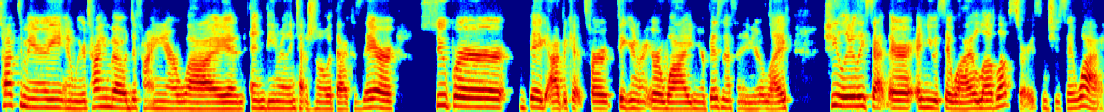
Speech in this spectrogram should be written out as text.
talked to Mary and we were talking about defining our why and, and being really intentional with that because they are super big advocates for figuring out your why in your business and in your life. She literally sat there and you would say, Well, I love love stories. And she'd say, Why?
